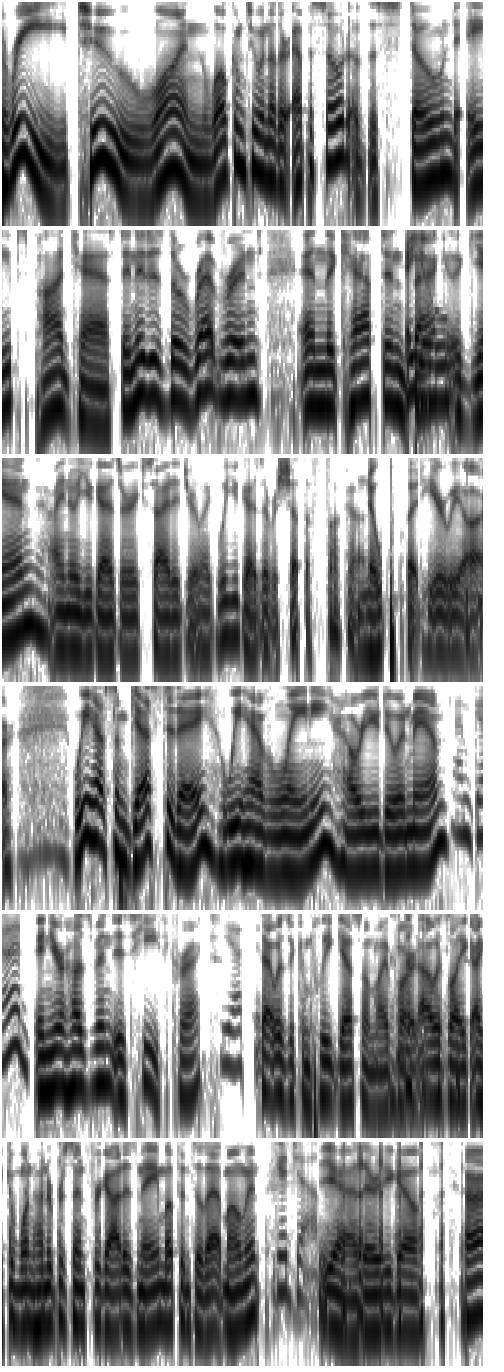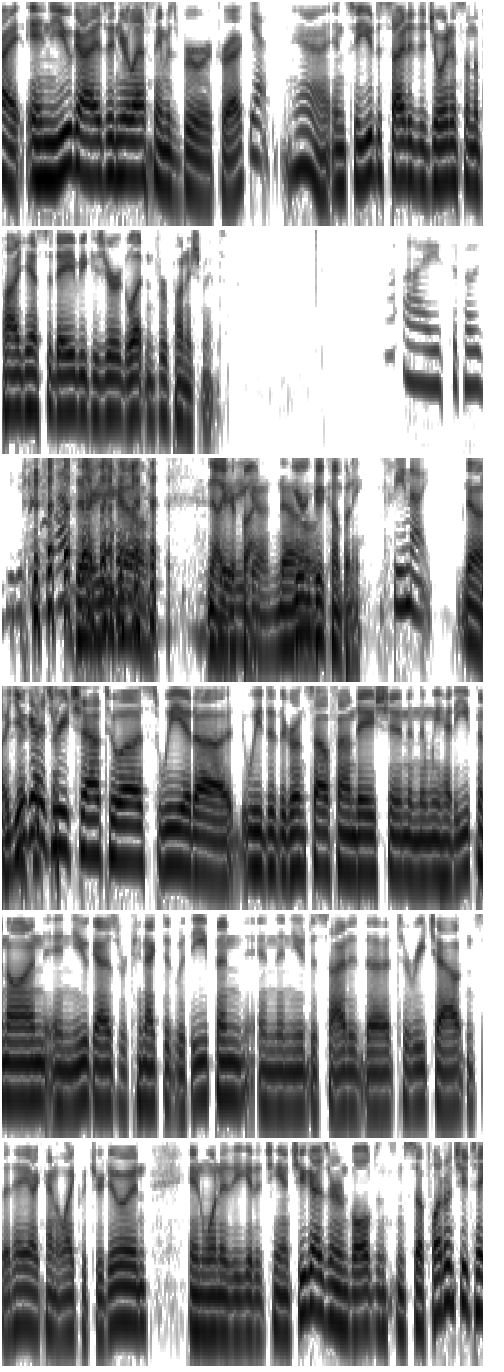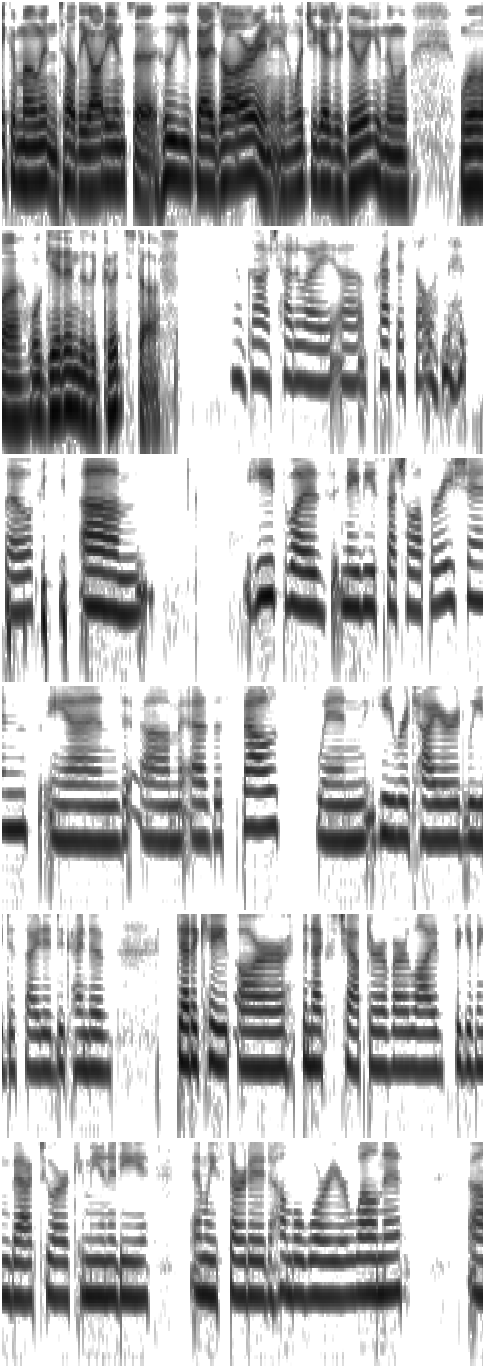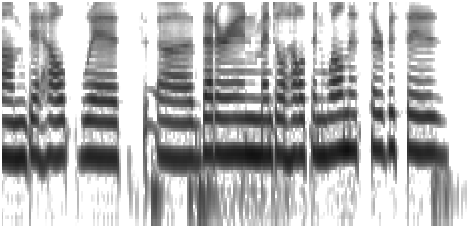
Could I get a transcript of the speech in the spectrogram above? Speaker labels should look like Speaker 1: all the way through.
Speaker 1: Three, two, one. Welcome to another episode of the Stoned Apes podcast. And it is the Reverend and the Captain
Speaker 2: Hey,
Speaker 1: back
Speaker 2: yo.
Speaker 1: again. I know you guys are excited. You're like, will you guys ever shut the fuck up?
Speaker 2: Nope.
Speaker 1: But here we are. we have some guests today. We have Lainey. How are you doing, ma'am?
Speaker 3: I'm good.
Speaker 1: And your husband is Heath, correct?
Speaker 3: Yes, it
Speaker 1: That was a complete guess on my part. I was like, I could 100% forgot his name up until that moment.
Speaker 3: good job.
Speaker 1: Yeah, there you go. All right. And you guys, and your last name is Brewer, correct?
Speaker 3: Yes.
Speaker 1: Yeah. And so you decided to join us on the podcast today because you're a glutton for punishment.
Speaker 3: I suppose you could say that.
Speaker 1: There you go.
Speaker 2: No,
Speaker 1: There
Speaker 2: you're
Speaker 1: you
Speaker 2: fine.
Speaker 1: go. No.
Speaker 2: You're in good company.
Speaker 3: Be nice.
Speaker 1: No, you guys reached out to us. We had uh we did the Grunt Style Foundation and then we had Epen on and you guys were connected with Epen and then you decided uh, to reach out and said, "Hey, I kind of like what you're doing and wanted to get a chance." You guys are involved in some stuff. Why don't you take a moment and tell the audience uh, who you guys are and, and what you guys are doing and then we'll we'll uh, we'll get into the good stuff.
Speaker 3: Oh gosh, how do I uh, preface all of this? So, um, Heath was Navy Special Operations, and um, as a spouse, when he retired, we decided to kind of dedicate our the next chapter of our lives to giving back to our community, and we started Humble Warrior Wellness. Um, to help with uh, veteran mental health and wellness services,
